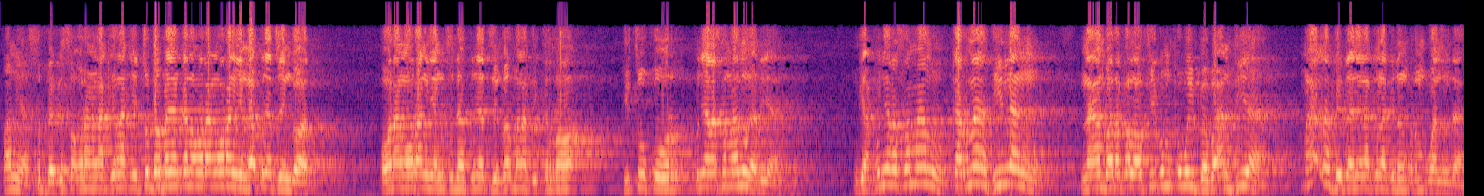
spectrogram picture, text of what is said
Paham ya? Sebagai seorang laki-laki coba bayangkan orang-orang yang enggak punya jenggot. Orang-orang yang sudah punya jenggot malah dikerok, dicukur, punya rasa malu enggak dia? Enggak punya rasa malu karena hilang nah barakallahu fikum kewibawaan dia. Mana bedanya laki-laki dengan perempuan sudah?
